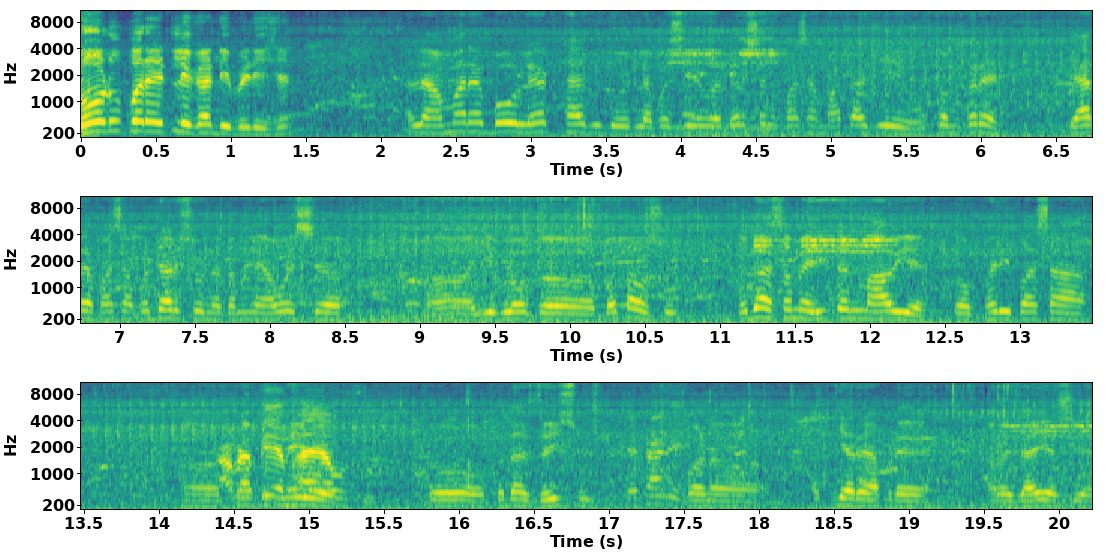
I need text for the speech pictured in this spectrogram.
રોડ ઉપર એટલી ગાડી પડી છે. એટલે અમારે બહુ લેટ થતું હતું એટલે પછી એવા દર્શન પાછા માતાજી હુકમ કરે ત્યારે પાછા પધારશું ને તમને અવશ્ય એ બ્લોગ બતાવશું. બધા સમય રિટર્નમાં આવીએ તો ફરી પાછા ટ્રાફિક નહીં હોય તો કદાચ જઈશું. પણ અત્યારે આપણે હવે જઈએ છીએ.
